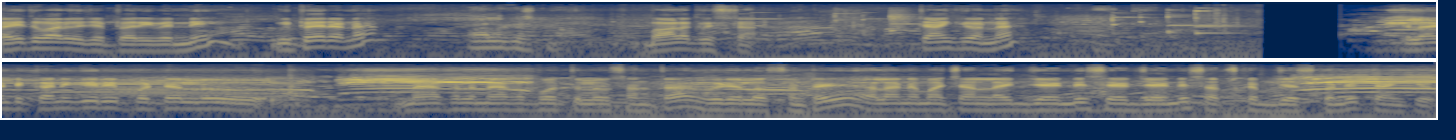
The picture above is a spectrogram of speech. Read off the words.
రైతు వారిగా చెప్పారు ఇవన్నీ. మీ పేరేనా బాలకృష్ణ. బాలకృష్ణ. థ్యాంక్ యూ అన్న. ఇలాంటి కనిగిరి పొట్టెళ్ళు మేకలు మేకపోతులు సంత వీడియోలు వస్తుంటాయి. అలానే మా ఛానల్ లైక్ చేయండి షేర్ చేయండి సబ్స్క్రైబ్ చేసుకోండి. Thank you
